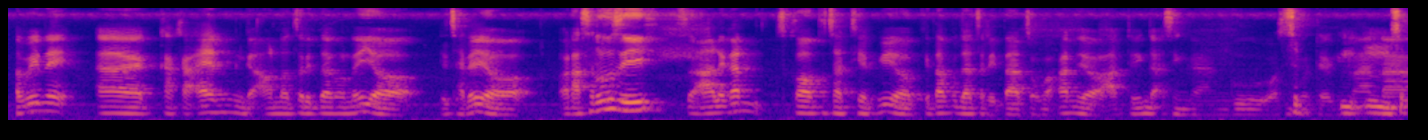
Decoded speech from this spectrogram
tapi nek eh, KKN nggak ono cerita ngono ya ya jadi ya ora seru sih. Soalnya kan kalau kejadian ku ya kita punya cerita cuma kan ya ada yang nggak sing ganggu Se- gimana. se-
